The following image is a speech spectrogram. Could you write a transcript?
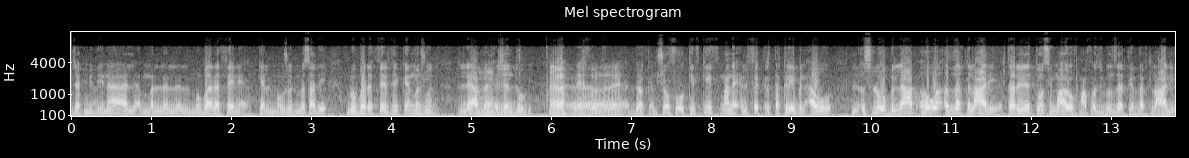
جاك مدينا المباراة الثانية كان موجود المسعدي المباراة الثالثة كان موجود اللاعب. جندوبي. أيوة، ناخذوا ال- آه دونك نشوفوا كيف كيف معناها الفكر تقريبا أو الأسلوب اللعب هو الضغط العالي. الترجي التونسي معروف مع فوزي بنزرتي الضغط العالي.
